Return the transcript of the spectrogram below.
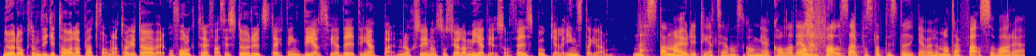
Nu har dock de digitala plattformarna tagit över och folk träffas i större utsträckning dels via datingappar men också genom sociala medier som Facebook eller Instagram nästan majoritet senaste gången jag kollade i alla fall så på statistik över hur man träffas så var det,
